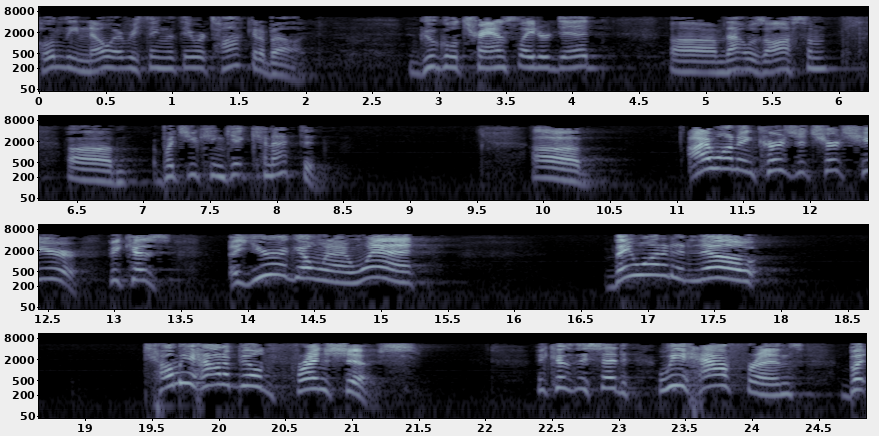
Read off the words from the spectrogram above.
totally know everything that they were talking about. Google Translator did. Um, that was awesome. Uh, but you can get connected. Uh, I want to encourage the church here because a year ago when I went, they wanted to know Tell me how to build friendships. Because they said, We have friends, but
